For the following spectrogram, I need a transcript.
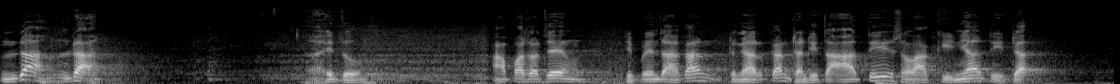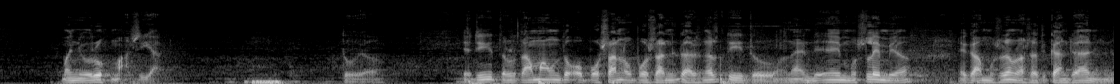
ndah, ndah nah itu. Apa saja yang diperintahkan dengarkan dan ditaati selaginya tidak menyuruh maksiat. Tuh ya. Jadi terutama untuk oposan-oposan itu harus ngerti itu. Nah ini muslim ya. Nek muslim rasa dikandani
